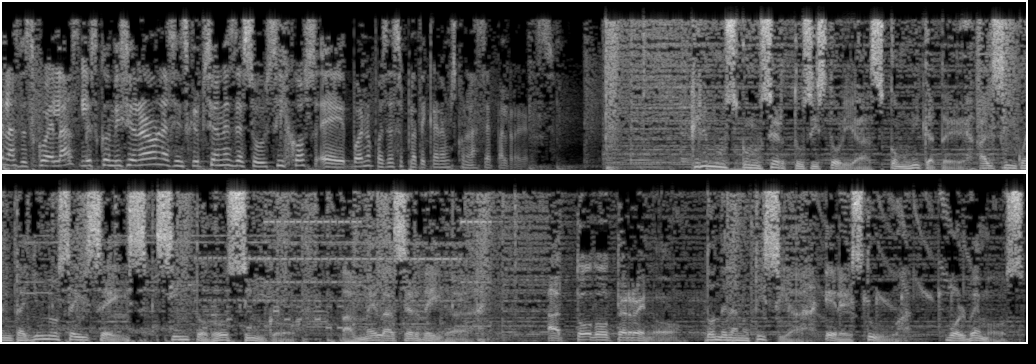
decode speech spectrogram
En las escuelas, les condicionaron las inscripciones de sus hijos. Eh, bueno, pues de eso platicaremos con la CEPA al regreso. Queremos conocer tus historias. Comunícate al 5166-1025. Pamela Cerdeira. A todo terreno. Donde la noticia eres tú. Volvemos.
